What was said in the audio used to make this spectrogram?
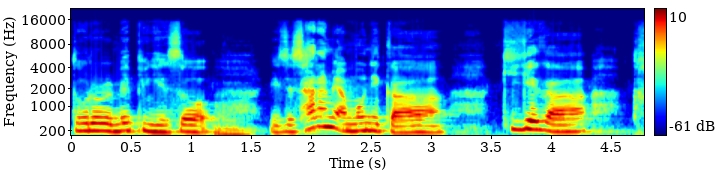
도로를 매핑해서 네. 이제 사람이 안 보니까 기계가 다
